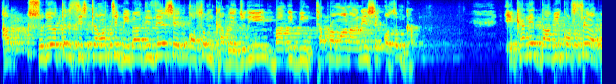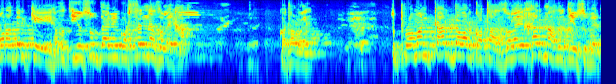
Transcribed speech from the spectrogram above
আর শরীয়তের সিস্টেম হচ্ছে, বিবাদী যে সে কসম খাবে, যদি বাদী মিথ্যা প্রমাণ আনে, সে কসম খাবে। এখানে দাবি করছে অপরাধের কে? হজরত ইউসুফ দাবি করছেন না জোলাইখা? কথা বলে। তো প্রমাণ কার দেওয়ার কথা? জোলাইখার না হজরত ইউসুফের?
